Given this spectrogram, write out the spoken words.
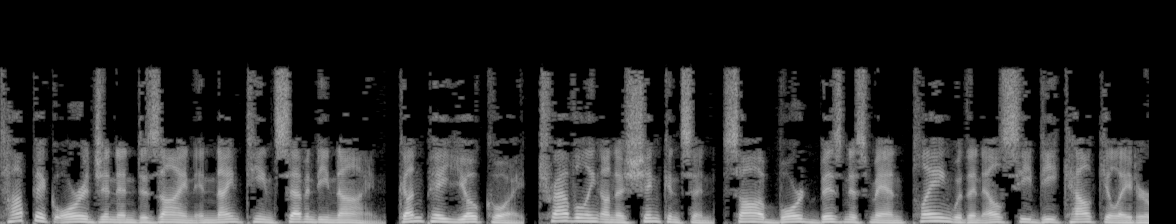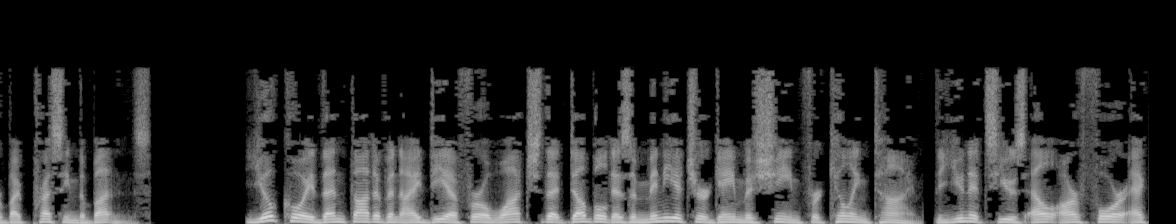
Topic origin and design In 1979, Gunpei Yokoi, traveling on a Shinkansen, saw a bored businessman playing with an LCD calculator by pressing the buttons. Yokoi then thought of an idea for a watch that doubled as a miniature game machine for killing time. The units use LR4X,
